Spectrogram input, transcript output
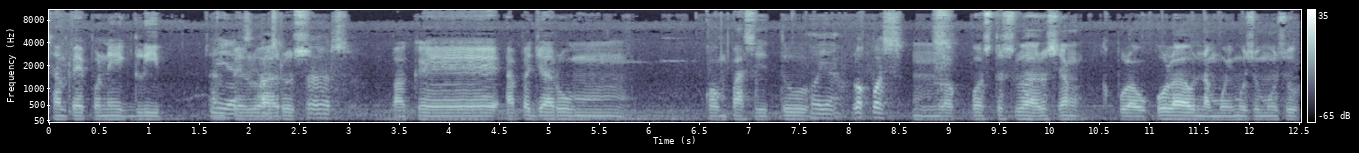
sampai poneglip sampai Iya, lu harus Harus. Pakai apa jarum kompas itu. Oh ya, lock post. hmm, lock post. Terus lu harus yang ke pulau-pulau nemuin musuh-musuh.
